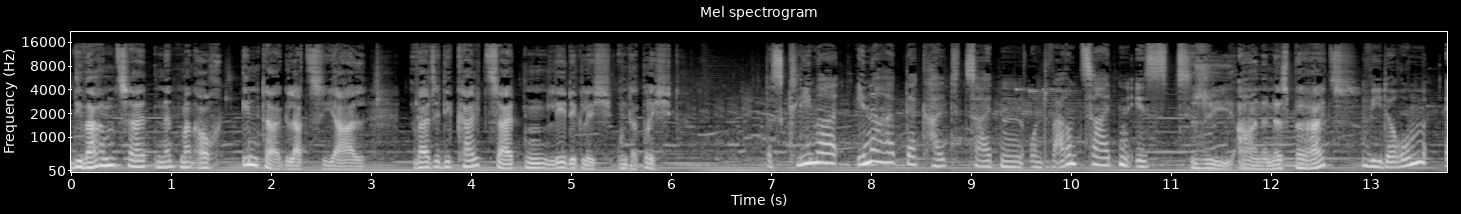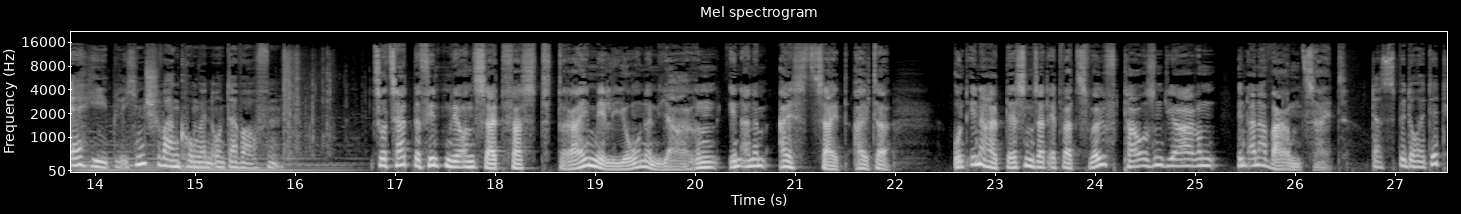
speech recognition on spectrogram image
Die Warmzeit nennt man auch interglazial, weil sie die Kaltzeiten lediglich unterbricht. Das Klima innerhalb der Kaltzeiten und Warmzeiten ist, Sie ahnen es bereits, wiederum erheblichen Schwankungen unterworfen. Zurzeit befinden wir uns seit fast drei Millionen Jahren in einem Eiszeitalter – und innerhalb dessen seit etwa 12.000 Jahren in einer Warmzeit. Das bedeutet,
